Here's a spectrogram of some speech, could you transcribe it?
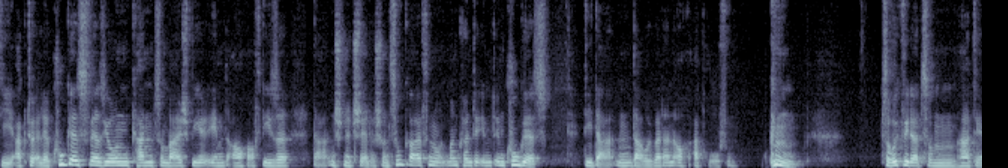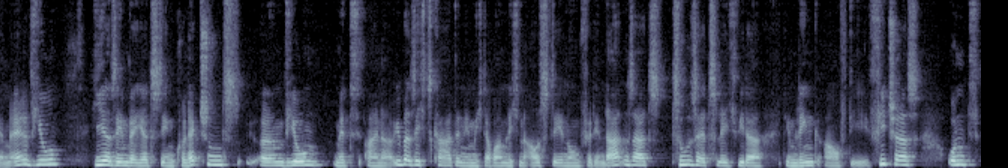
Die aktuelle QGIS-Version kann zum Beispiel eben auch auf diese Datenschnittstelle schon zugreifen und man könnte eben in QGIS die Daten darüber dann auch abrufen. Zurück wieder zum HTML-View. Hier sehen wir jetzt den Collections ähm, View mit einer Übersichtskarte, nämlich der räumlichen Ausdehnung für den Datensatz, zusätzlich wieder dem Link auf die Features und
